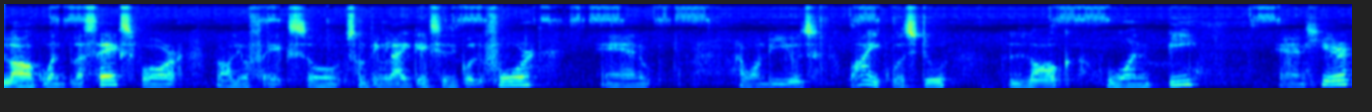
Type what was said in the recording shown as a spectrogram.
log 1 plus x for value of x. So something like x is equal to 4 and I want to use y equals to log 1p and here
